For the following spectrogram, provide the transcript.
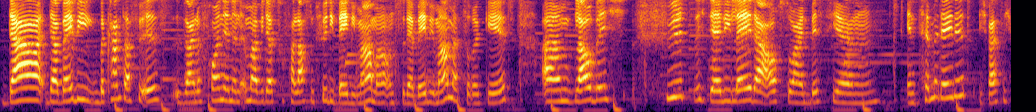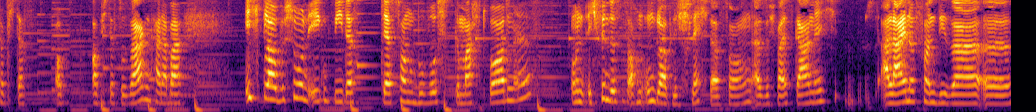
da der Baby bekannt dafür ist, seine Freundinnen immer wieder zu verlassen für die Babymama und zu der Babymama zurückgeht, ähm, glaube ich, fühlt sich der Delay da auch so ein bisschen intimidated. Ich weiß nicht, ob ich das, ob, ob ich das so sagen kann, aber ich glaube schon irgendwie, dass der Song bewusst gemacht worden ist. Und ich finde, es ist auch ein unglaublich schlechter Song. Also ich weiß gar nicht, alleine von dieser äh,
